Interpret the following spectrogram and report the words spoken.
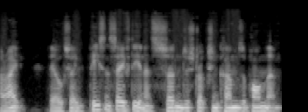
Alright? They'll say peace and safety and then sudden destruction comes upon them.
